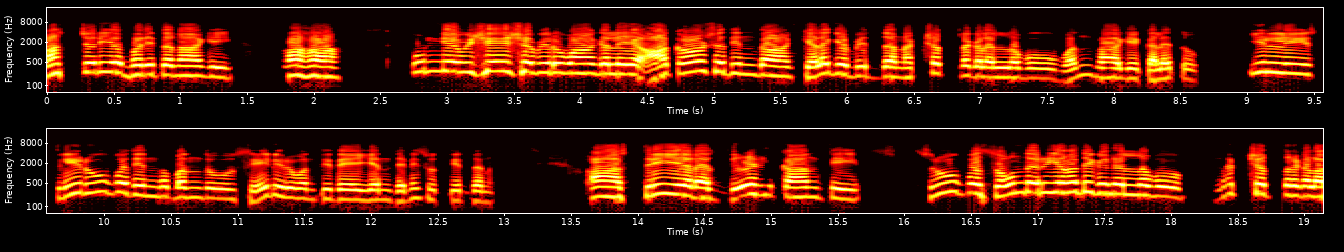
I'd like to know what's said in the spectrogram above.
ಆಶ್ಚರ್ಯಭರಿತನಾಗಿ, ಆಹಾ, ಪುಣ್ಯ ವಿಶೇಷವಿರುವಾಗಲೇ ಆಕಾಶದಿಂದ ಕೆಳಗೆ ಬಿದ್ದ ನಕ್ಷತ್ರಗಳೆಲ್ಲವೂ ಒಂದಾಗಿ ಕಲೆತು, ಇಲ್ಲಿ ಸ್ತ್ರೀ ರೂಪದಿಂದ ಬಂದು ಸೇರಿರುವಂತಿದೆ ಎಂದೆನಿಸುತ್ತಿದ್ದನು. ಆ ಸ್ತ್ರೀಯರ ದೇಹ ಕಾಂತಿ ಸ್ವರೂಪ ಸೌಂದರ್ಯಾದಿಗಳೆಲ್ಲವೂ ನಕ್ಷತ್ರಗಳ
